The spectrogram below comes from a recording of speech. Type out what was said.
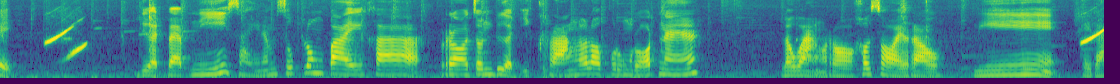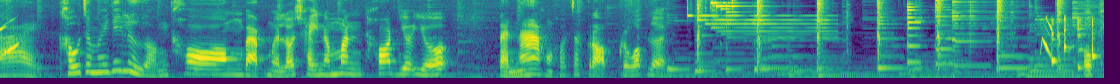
ย ดือดแบบนี้ใส่น้ำซุปลงไปค่ะ รอจนเดือดอีกครั้งแล้วเราปรุงรสนะ ระหว่างรอข้าวซอยเรา นี่ใช้ได้ เขาจะไม่ได้เหลืองทองแบบเหมือนเราใช้น้ำมันทอดเยอะๆ แต่หน้าของเขาจะกรอบกรอบเลย โอเค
